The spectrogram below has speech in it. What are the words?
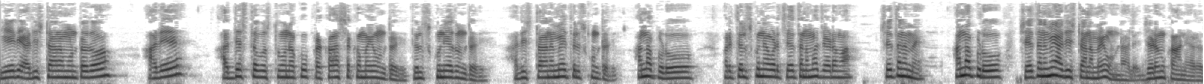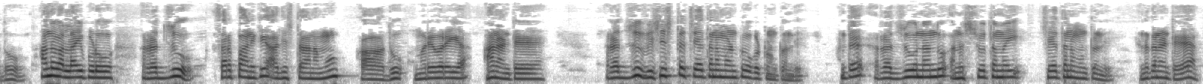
ఏది అధిష్టానం ఉంటుందో అదే అధ్యస్థ వస్తువునకు ప్రకాశకమై ఉంటుంది. తెలుసుకునేది ఉంటుంది. అధిష్టానమే తెలుసుకుంటది. అన్నప్పుడు మరి తెలుసుకునేవాడు చేతనమా జడమా? చేతనమే. అన్నప్పుడు చేతనమే అధిష్టానమై ఉండాలి. జడము కానేరదు. అందువల్ల ఇప్పుడు రజ్జు సర్పానికి అధిష్టానము కాదు. మరెవరయ్యా? అని అంటే రజ్జు విశిష్ట చేతనం అంటూ ఒకటి ఉంటుంది. అంటే రజ్జునందు అనుసూతమై చేతనం ఉంటుంది ఎందుకనంటే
